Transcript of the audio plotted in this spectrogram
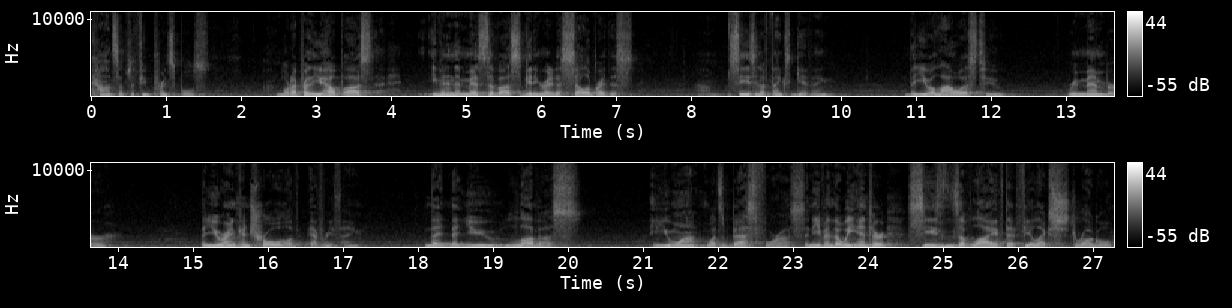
concepts, a few principles. Lord, I pray that you help us, even in the midst of us getting ready to celebrate this um, season of Thanksgiving, that you allow us to remember that you are in control of everything, that, that you love us, you want what's best for us. And even though we enter seasons of life that feel like struggle,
